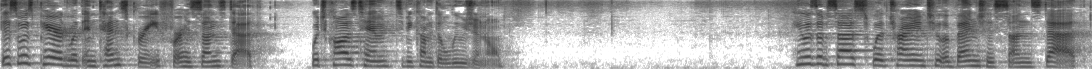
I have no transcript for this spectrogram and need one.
This was paired with intense grief for his son's death, which caused him to become delusional. He was obsessed with trying to avenge his son's death,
